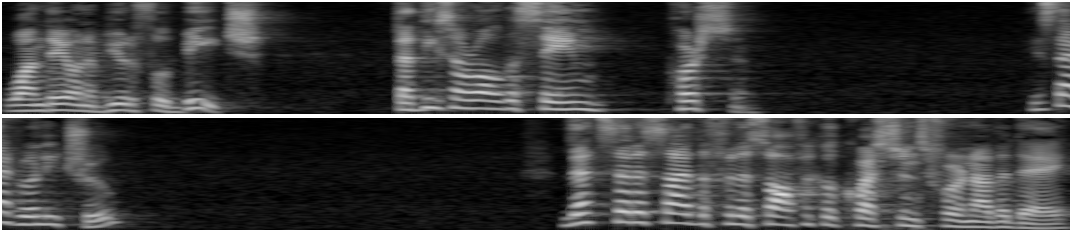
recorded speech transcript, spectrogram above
one day on a beautiful beach, that these are all the same person. Is that really true? Let's set aside the philosophical questions for another day,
